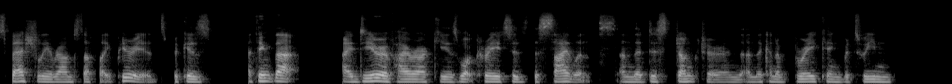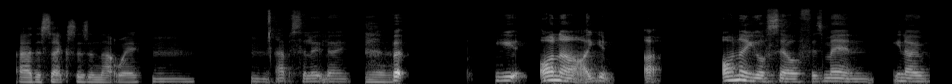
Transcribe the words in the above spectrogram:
especially around stuff like periods, because I think that idea of hierarchy is what created the silence and the disjuncture and, and the kind of breaking between uh, the sexes in that way. Mm. Mm, absolutely. Yeah. But you honor you uh, honor yourself as men. You know,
